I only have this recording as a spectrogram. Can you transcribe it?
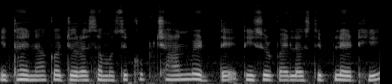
इथं आहे ना कचोरा समोसे खूप छान भेटते. तीस रुपयाला असते प्लेट ही.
